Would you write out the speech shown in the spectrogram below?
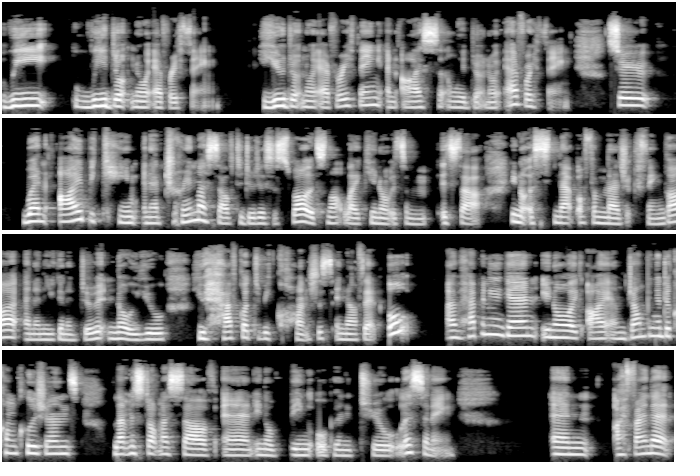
we we don't know everything you don't know everything and i certainly don't know everything so when I became and I trained myself to do this as well, it's not like you know it's a it's a you know a snap of a magic finger and then you're gonna do it. No, you you have got to be conscious enough that oh I'm happening again. You know, like I am jumping into conclusions. Let me stop myself and you know being open to listening. And I find that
